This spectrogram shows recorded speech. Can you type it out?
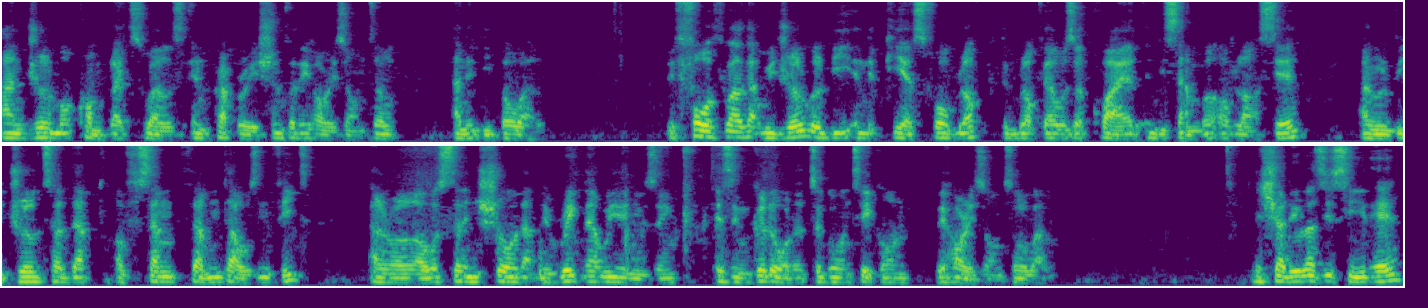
and drill more complex wells in preparation for the horizontal and the deeper well. The fourth well that we drill will be in the PS4 block, the block that was acquired in December of last year, and will be drilled to a depth of 7,000 feet and will allow us to ensure that the rig that we are using is in good order to go and take on the horizontal well. The schedule as you see it here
